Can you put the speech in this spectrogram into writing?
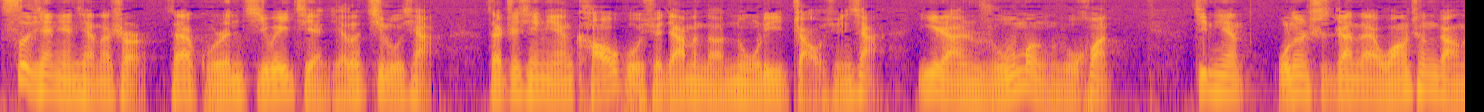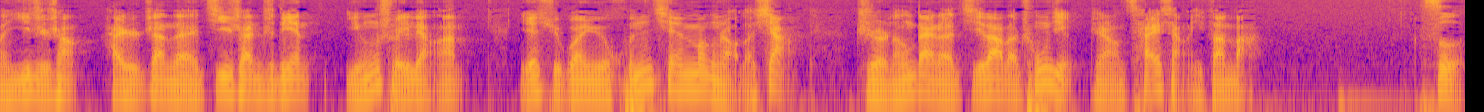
四千年前的事儿，在古人极为简洁的记录下，在这些年考古学家们的努力找寻下，依然如梦如幻。今天，无论是站在王城岗的遗址上，还是站在箕山之巅、颍水两岸，也许关于魂牵梦绕的夏，只能带着极大的憧憬，这样猜想一番吧。四。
